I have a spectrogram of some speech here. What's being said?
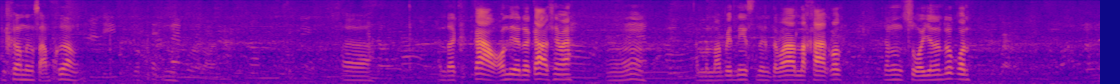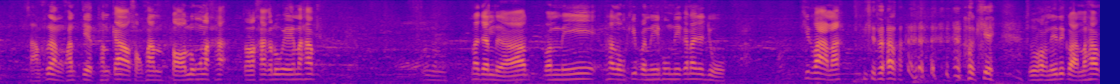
มีเครื่องหนึ่งสามเครื่องอันนี้แรมลอเอ่ออันดับเก้าอันนี้อันดับเก้าใช่ไหมอืมอันมันนั้นเป็นนิดนึงแต่ว่าราคาก็ยังสวยอยู่นะทุกคนสามเครื่องพันเจ็ดพันเก้าสองพันต่อลงราคาต่อราคากับลุงเองนะครับอืมน่าจะเหลือวันนี้ถ้าลงคลิปวันนี้พรุ่งนี้ก็น่าจะอยู่ คิดว่านะ คิดว่านะโอเค ดูฝั่งนี้ดีกว่านะครับ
